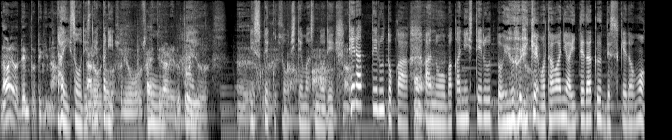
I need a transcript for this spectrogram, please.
流れは伝統的な。はいそうですね。やっぱりそれを抑えてられるという、はいリスペクトしてますのでてらってるとか、あのバカにしてるという意見もたまにはいただくんですけども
